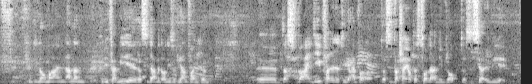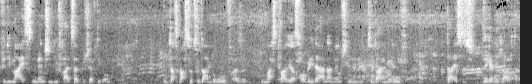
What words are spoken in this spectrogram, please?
für die normalen anderen, für die Familie, dass sie damit auch nicht so viel anfangen können. Äh, das war in dem Fall natürlich einfacher. Das ist wahrscheinlich auch das Tolle an dem Job. Das ist ja irgendwie für die meisten Menschen die Freizeitbeschäftigung. Und das machst du zu deinem Beruf. Also du machst quasi das Hobby der anderen Menschen zu deinem Beruf. Da ist es sicherlich leichter.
